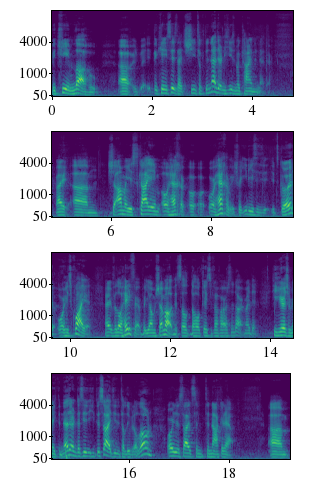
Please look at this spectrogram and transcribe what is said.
V'kiyim lahu. Uh, the case is that she took the nether and he's Makai the nether. Right? Um, or, Hecherish. Right? Either he says it's good or he's quiet. Right? Yom. That's the, the whole case of Hafaras Nadar, right? That he hears her make the nether and does he, he decides either to leave it alone or he decides to, to knock it out. Um,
